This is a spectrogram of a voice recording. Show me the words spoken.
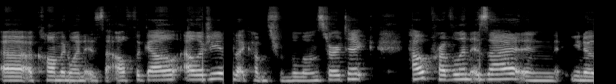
Uh, a common one is the alpha-gal allergy that comes from the Lone Star tick. How prevalent is that? And you know,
